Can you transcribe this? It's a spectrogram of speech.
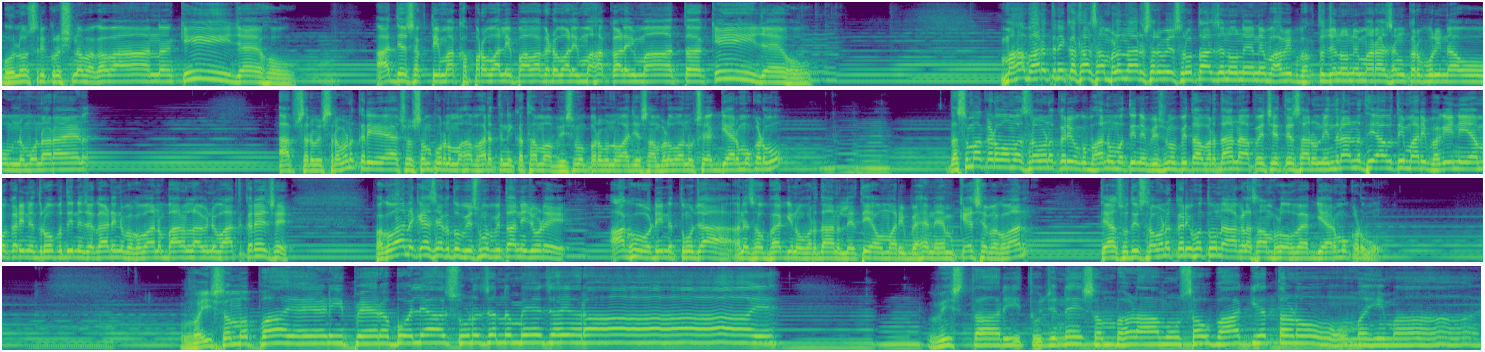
બોલો શ્રી કૃષ્ણ ભગવાન, કી જય હો? આદ્ય શક્તિમાં ખપરવાલી, પાવાગઢવાળી, મહાકાળી માત, કી જય હો? મહાભારતની કથા સાંભળનાર સર્વે શ્રોતાજનોને અને ભાવિક ભક્તજનોને મારા શંકરપુરીના ઓમ નમો નારાયણ. આપ સર્વે શ્રવણ કરી રહ્યા છો સંપૂર્ણ મહાભારતની કથામાં ભીષ્મ પર્વનું આજે સાંભળવાનું છે. અગિયારમો કડવો દસમા કડવામાં શ્રવણ કર્યું કે ભાનુમતીને ભીષ્મ પિતા વરદાન આપે છે, તે સારું નિંદ્રા નથી આવતી. મારી ભગીની એમ કરીને દ્રૌપદીને જગાડીને ભગવાન બહાર લાવીને વાત કરે છે. ભગવાન કહે છે કે તું ભીષ્મ પિતાની જોડે આઘો ઓઢીને તું જા અને સૌભાગ્યનું વરદાન લેતી આવ. મારી બહેન એમ કહે છે, ભગવાન, ત્યાં સુધી શ્રવણ કર્યું હતું ને આગળ સાંભળો, હવે અગિયારમું કડવું. વૈષમ પાયણી પેર બોલ્યા, સુણ જન્મે જય રાય. વિસ્તારી તુજને સંભળાવું સૌભાગ્ય તણો મહિમા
